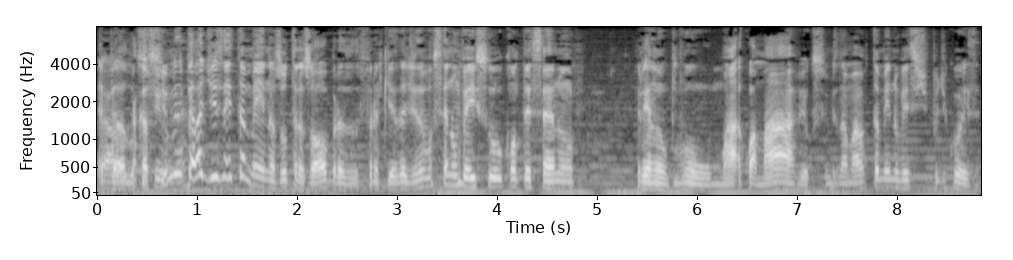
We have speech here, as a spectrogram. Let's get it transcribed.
É Pela Lucasfilm, Lucasfilm né? e pela Disney também. Nas outras obras, franquias da Disney, você não vê isso acontecendo. Com a Marvel, com os filmes da Marvel, também não vê esse tipo de coisa.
